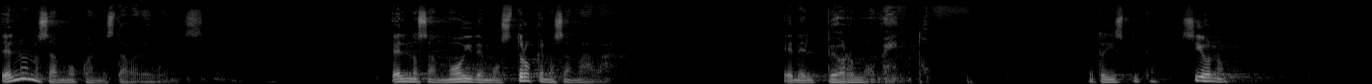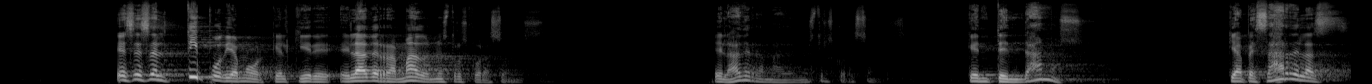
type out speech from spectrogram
Él no nos amó cuando estaba de buenas. Él nos amó y demostró que nos amaba en el peor momento. ¿Me estoy explicando? ¿Sí o no? Ese es el tipo de amor que Él quiere, Él ha derramado en nuestros corazones. Él ha derramado en nuestros corazones. Que entendamos que a pesar de las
